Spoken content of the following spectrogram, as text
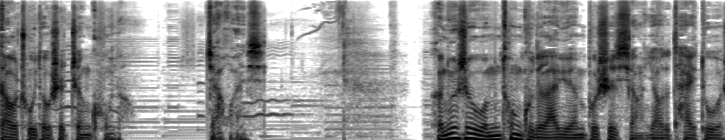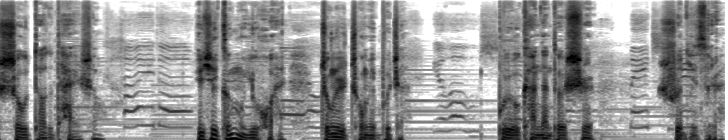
到处都是真苦恼，假欢喜。很多时候，我们痛苦的来源不是想要的太多，收到的太少。与其耿耿于怀，终日愁眉不展，不如看淡得失，顺其自然。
